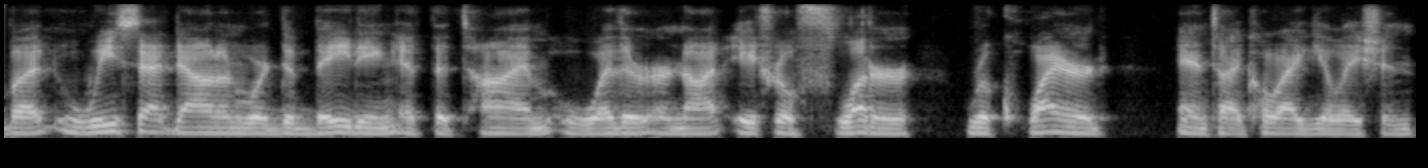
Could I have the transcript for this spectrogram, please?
but we sat down and were debating at the time whether or not atrial flutter required anticoagulation.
